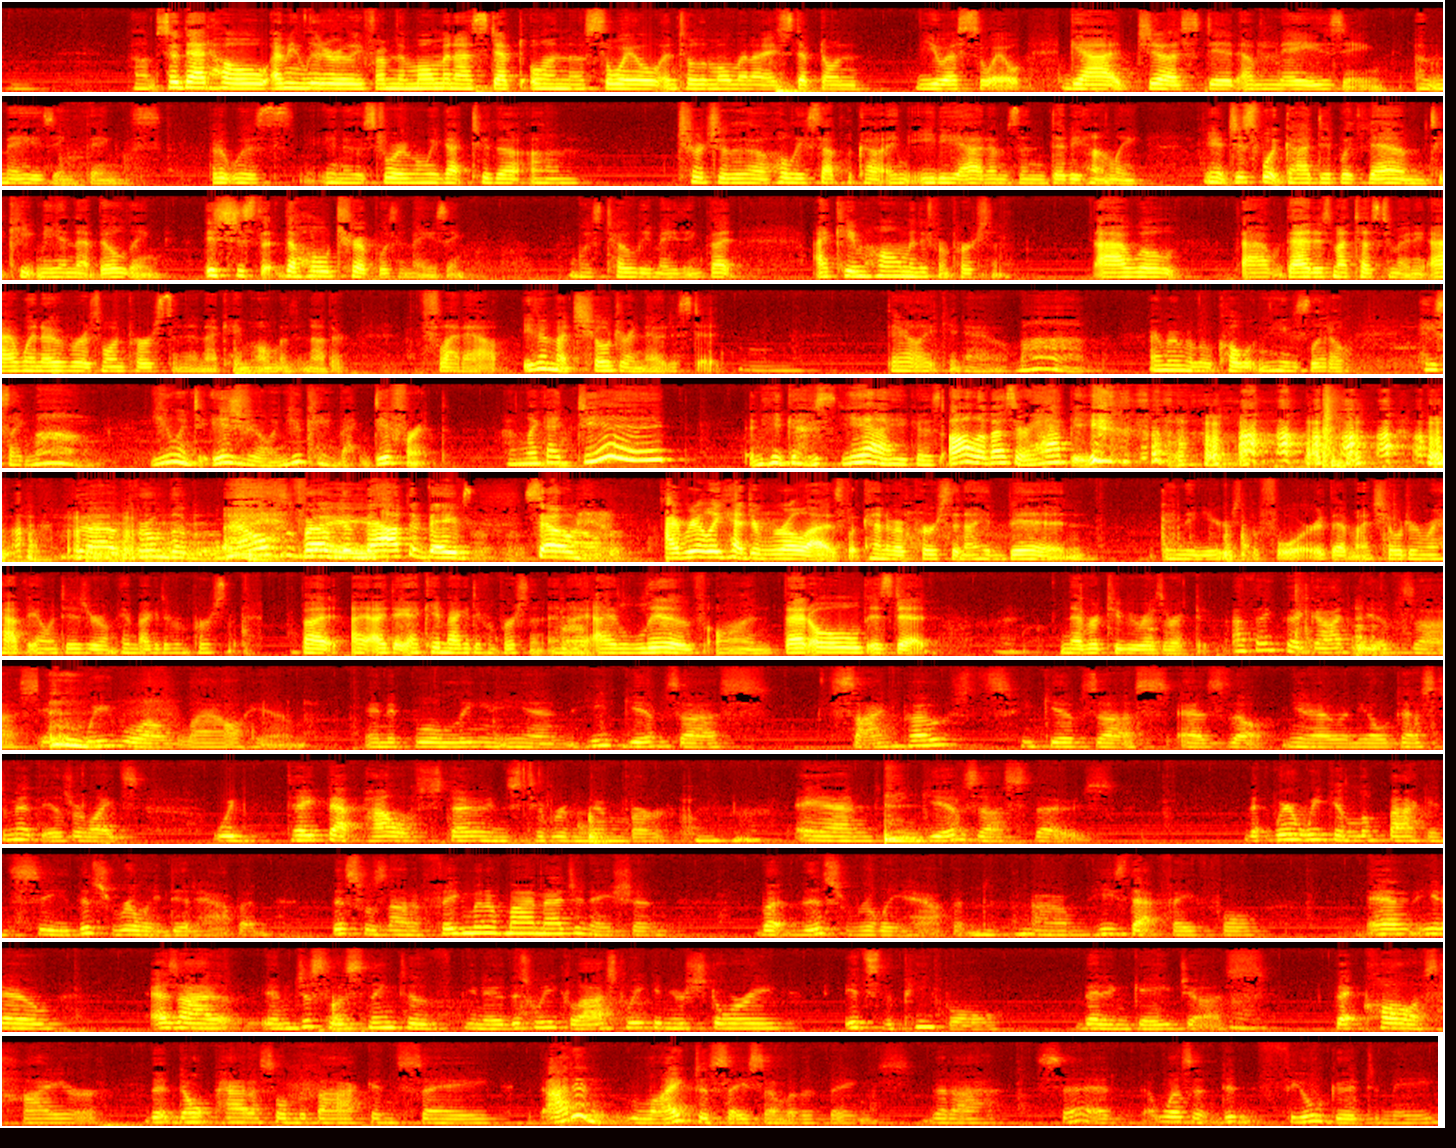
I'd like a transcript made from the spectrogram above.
Um, so that whole, I mean, literally from the moment I stepped on the soil until the moment I stepped on U.S. soil. God just did amazing, amazing things. It was, you know, the story when we got to the um, Church of the Holy Sepulchre and Edie Adams and Debbie Huntley. You know, just what God did with them to keep me in that building. It's just the whole trip was amazing. It was totally amazing. But I came home a different person. I will. I, that is my testimony. I went over as one person and I came home as another, flat out. Even my children noticed it they're like, you know, Mom. I remember little Colton, he was little. He's like, Mom, you went to Israel and you came back different. I'm like, I did. And he goes, Yeah. He goes, All of us are happy. from the mouth of from babes. the mouth of babes. So wow. I really had to realize what kind of a person I had been in the years before. That my children were happy. I went to Israel and came back a different person. But I, I, I came back a different person, and I, I live on that old is dead never to be resurrected. I think that God gives us, if we will allow Him and if we'll lean in, He gives us signposts. He gives us, as the, you know, in the Old Testament, the Israelites would take that pile of stones to remember. Mm-hmm. And He gives us those that where we can look back and see this really did happen. This was not a figment of my imagination but this really happened. Mm-hmm. Um, he's that faithful. And, you know, as I am just listening to, you know, this week, last week in your story, it's the people that engage us, right. that call us higher, that don't pat us on the back and say, I didn't like to say some of the things that I said. That wasn't didn't feel good to me.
